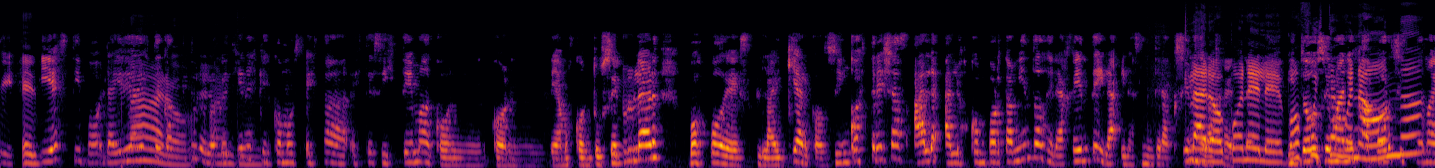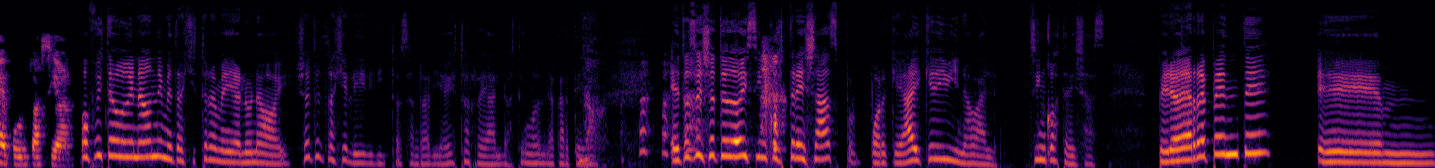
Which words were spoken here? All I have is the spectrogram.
Sí, El- y es tipo, la idea de este capítulo lo que entiendo. que es como esta, este sistema con, con, digamos, con tu celular, vos podés likear con cinco estrellas a, la- a los comportamientos de la gente y, la- y las interacciones de Claro, la gente. ponele, y vos todo fuiste se maneja buena por onda. sistema de puntuación. Vos fuiste buena onda y me trajiste una media luna hoy. Yo te traje libritos en realidad, esto es real, los tengo en la cartera. Entonces yo te doy cinco estrellas por- porque, ay, qué divina, Val. Cinco estrellas. Pero de repente, eh,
